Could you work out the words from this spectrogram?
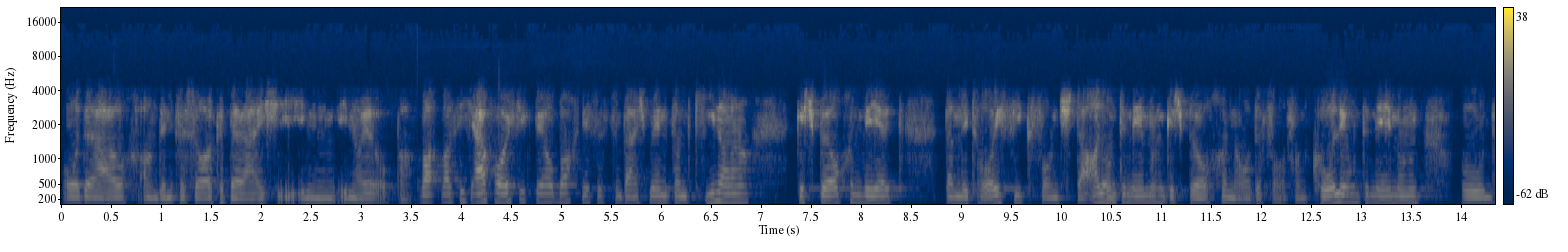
oder auch an den Versorgerbereich in, in Europa. Was ich auch häufig beobachte, ist, dass zum Beispiel, wenn von China gesprochen wird, dann wird häufig von Stahlunternehmen gesprochen oder von, von Kohleunternehmen und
